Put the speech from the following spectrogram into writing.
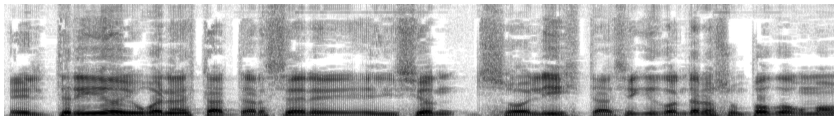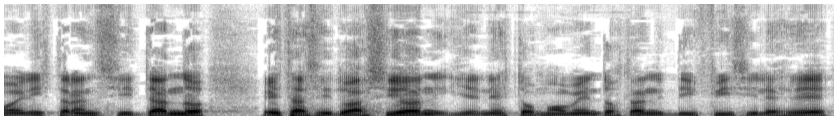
el trío y bueno, esta tercera edición solista. Así que contanos un poco cómo venís transitando esta situación y en estos momentos tan difíciles de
